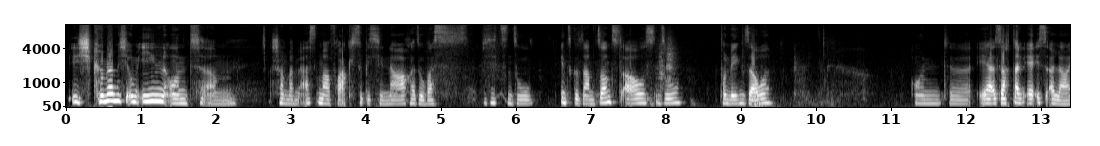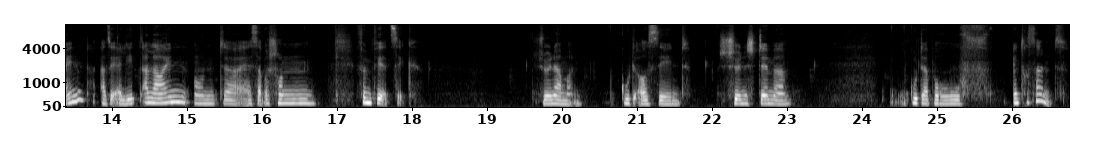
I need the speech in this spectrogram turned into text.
Ich kümmere mich um ihn und ähm, schon beim ersten Mal frage ich so ein bisschen nach, also was, wie sieht es denn so insgesamt sonst aus und so, von wegen sauer. Und äh, er sagt dann, er ist allein, also er lebt allein und äh, er ist aber schon 45. Schöner Mann, gut aussehend, schöne Stimme, guter Beruf, interessant.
